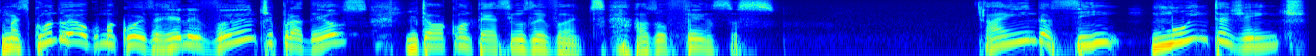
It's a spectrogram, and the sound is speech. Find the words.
Mas quando é alguma coisa relevante para Deus, então acontecem os levantes, as ofensas, Ainda assim, muita gente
